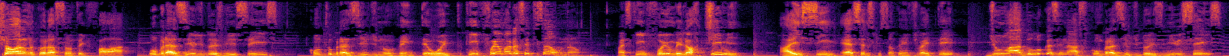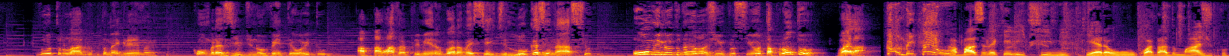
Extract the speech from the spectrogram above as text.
Chora no coração ter que falar. O Brasil de 2006 contra o Brasil de 98. Quem foi a maior decepção? Não. Mas quem foi o melhor time? Aí sim, essa é a discussão que a gente vai ter. De um lado, Lucas Inácio com o Brasil de 2006. Do outro lado, Tomé Graham com o Brasil de 98. A palavra primeiro agora vai ser de Lucas Inácio, um minuto no reloginho pro senhor, tá pronto? Vai lá. A base daquele time, que era o quadrado mágico,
